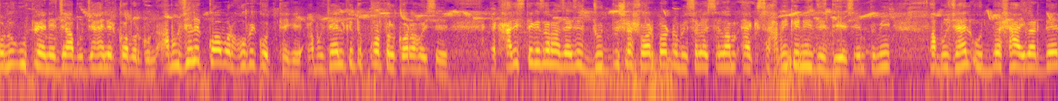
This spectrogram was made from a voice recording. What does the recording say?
কোনো উপায় নেই যে আবু জাহেলের কবর কোন। আবু জাহেলের কবর হবে থেকে আবু জাহেলকে তো কতল করা হয়েছে? এক হাদিস থেকে জানা যায় যে যুদ্ধ শেষ হওয়ার পর নবী সাল্লাহ সাল্লাম এক সাহাবিকে নির্দেশ দিয়েছেন, তুমি আবু জাহেল উদ্বা সাহিবারদের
